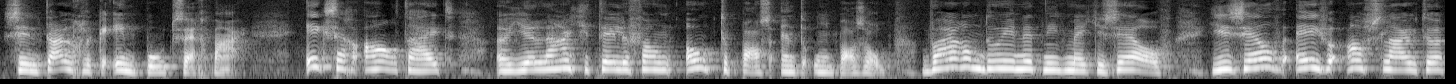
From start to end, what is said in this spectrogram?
zintuigelijke input, zeg maar. Ik zeg altijd, uh, je laat je telefoon ook te pas en te onpas op. Waarom doe je het niet met jezelf? Jezelf even afsluiten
